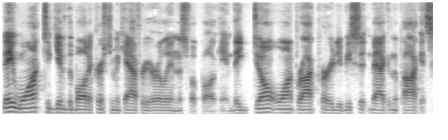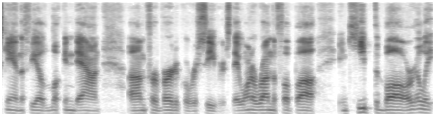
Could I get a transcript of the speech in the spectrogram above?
they want to give the ball to Christian McCaffrey early in this football game. They don't want Brock Purdy to be sitting back in the pocket, scan the field, looking down um, for vertical receivers. They want to run the football and keep the ball really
